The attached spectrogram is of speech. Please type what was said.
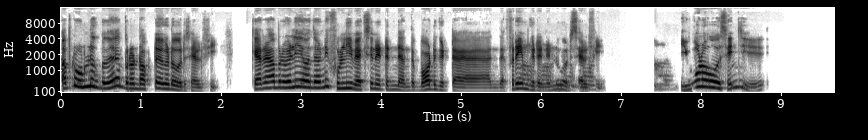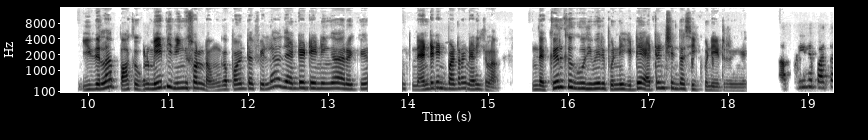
அப்புறம் உள்ளுக்கு போய் அப்புறம் டாக்டர் கிட்ட ஒரு செல்ஃபி அப்புறம் வெளியே வந்தோடனே ஃபுல்லி வேக்சினேட்டட் அந்த பாட்டு கிட்ட அந்த ஃப்ரேம் கிட்ட நின்று ஒரு செல்ஃபி இவ்வளவு செஞ்சு இதெல்லாம் பார்க்கக்குள்ள மேபி நீங்க சொல்லலாம். உங்க பாயிண்ட் ஆஃப் வியூல அது என்டர்டெய்னிங்கா இருக்கு. என்டர்டெயின் பண்றாங்கன்னு நினைக்கலாம். இந்த கிறுக்கு கூதி மாதிரி பண்ணிக்கிட்டு அட்டென்ஷன் தான் சீக் பண்ணிட்டு இருக்கீங்க. அப்படின்னு பார்த்தா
